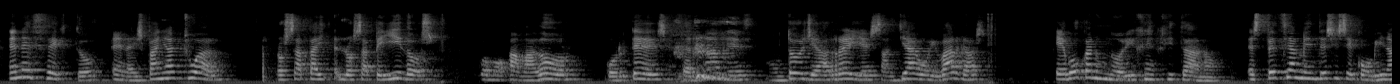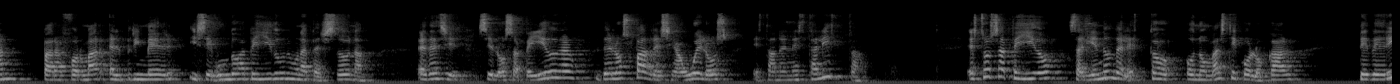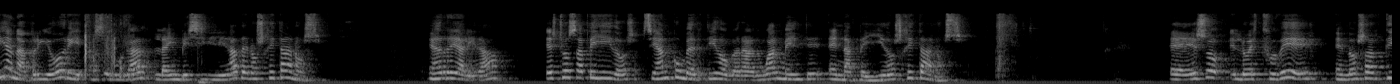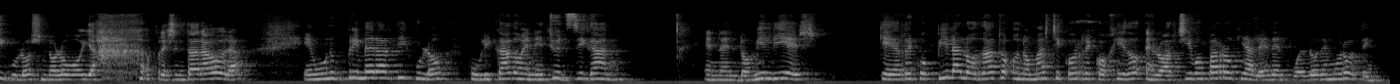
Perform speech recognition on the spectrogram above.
En efecto, en la España actual, los, apellidos como Amador, Cortés, Fernández, Montoya, Reyes, Santiago y Vargas evocan un origen gitano, especialmente si se combinan para formar el primer y segundo apellido de una persona. Es decir, si los apellidos de los padres y abuelos están en esta lista. Estos apellidos, saliendo del stock onomástico local, deberían a priori asegurar la invisibilidad de los gitanos. En realidad, estos apellidos se han convertido gradualmente en apellidos gitanos. Eh, eso lo estudié en dos artículos, no lo voy a presentar ahora. En un primer artículo publicado en Etudes Zigan en el 2010, que recopila los datos onomásticos recogidos en los archivos parroquiales del pueblo de Morote.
